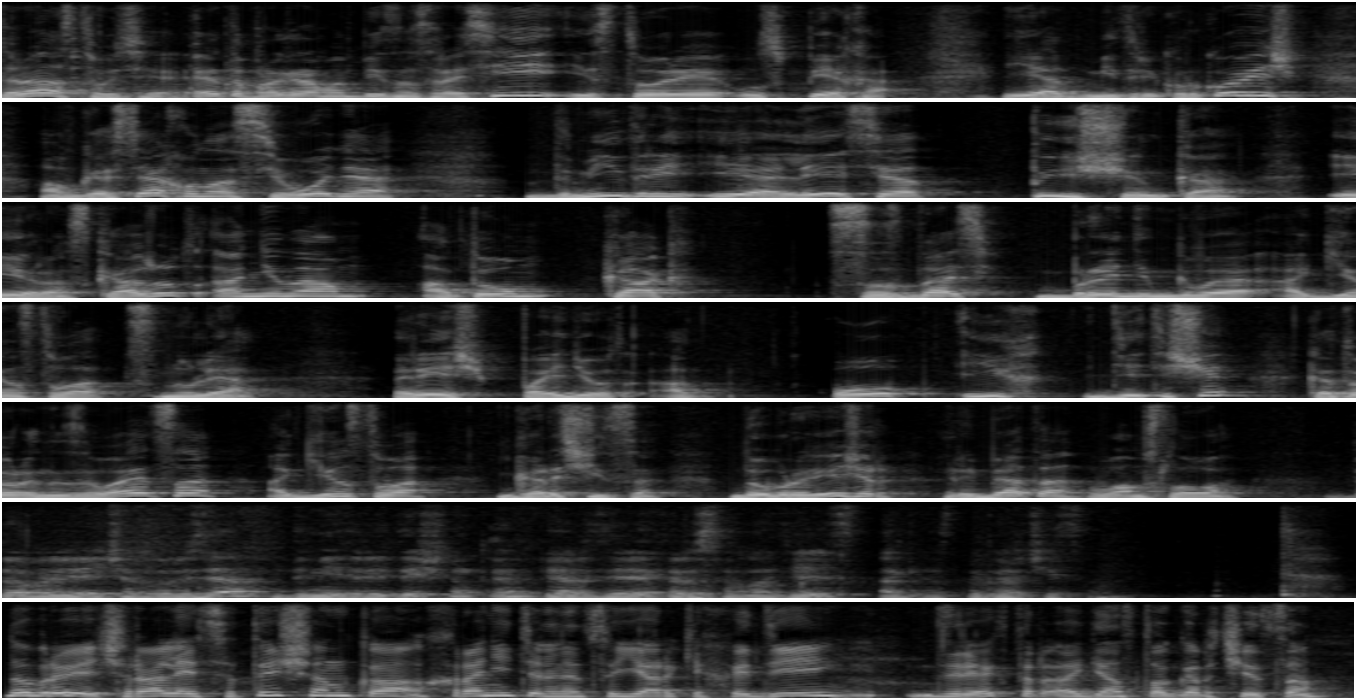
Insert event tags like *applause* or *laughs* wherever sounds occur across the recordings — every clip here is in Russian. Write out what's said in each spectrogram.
Здравствуйте! Это программа «Бизнес России. История успеха». Я Дмитрий Куркович, а в гостях у нас сегодня Дмитрий и Олеся Тыщенко. И расскажут они нам о том, как создать брендинговое агентство с нуля. Речь пойдет о, об их детище, которое называется агентство «Горчица». Добрый вечер, ребята, вам слово. Добрый вечер, друзья. Дмитрий Тыщенко, пиар-директор и совладелец агентства «Горчица». Добрый вечер, Олеся Тыщенко, хранительница ярких идей, директор агентства «Горчица».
